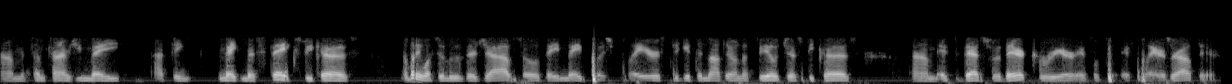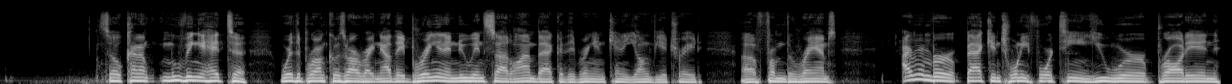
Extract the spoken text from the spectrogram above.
Um, and sometimes you may, I think, make mistakes because nobody wants to lose their job, so they may push players to get them out there on the field just because um, it's best for their career if, if players are out there. So, kind of moving ahead to where the Broncos are right now, they bring in a new inside linebacker. They bring in Kenny Young via trade uh, from the Rams. I remember back in 2014, you were brought in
